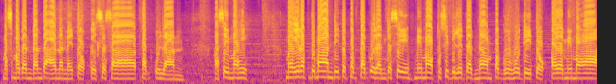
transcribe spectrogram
mas magandang daanan na ito kaysa sa tag-ulan. Kasi mahi mahirap dumaan dito pag tag-ulan kasi may mga posibilidad na pagguho dito. Kaya may mga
